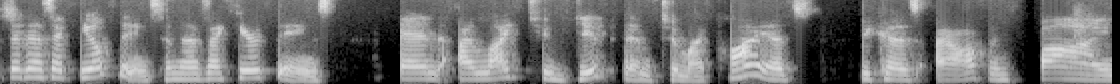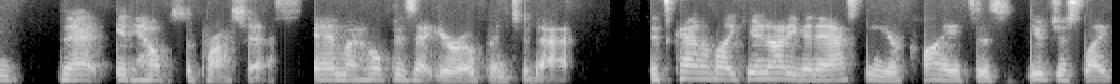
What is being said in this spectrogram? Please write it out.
Sometimes I feel things, sometimes I hear things. And I like to give them to my clients because I often find that it helps the process. And my hope is that you're open to that. It's kind of like you're not even asking your clients, is you're just like,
